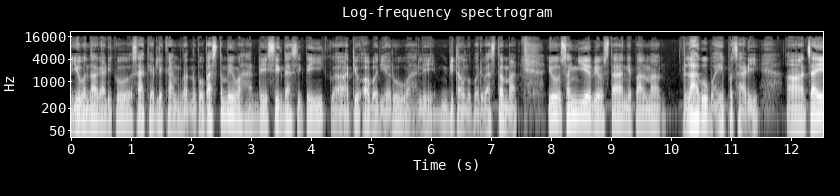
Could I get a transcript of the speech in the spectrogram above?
योभन्दा अगाडिको साथीहरूले काम गर्नुभयो वास्तवमै उहाँहरूले सिक्दा सिक्दै त्यो अवधिहरू उहाँहरूले बिताउनु पऱ्यो वास्तवमा यो सङ्घीय व्यवस्था नेपालमा लागु भए पछाडि चाहे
